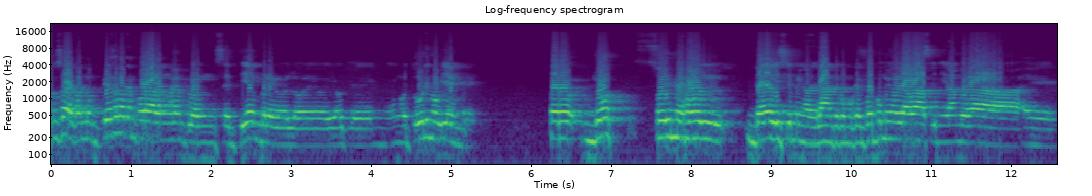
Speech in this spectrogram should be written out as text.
tú sabes, cuando empieza la temporada, por ejemplo, en septiembre o en, lo- en- en octubre y noviembre, pero yo soy mejor de diciembre en adelante, como que el cuerpo mío ya va así mirando ya, eh,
